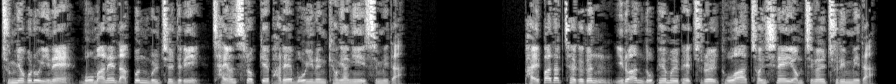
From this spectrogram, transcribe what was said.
중력으로 인해 몸 안의 나쁜 물질들이 자연스럽게 발에 모이는 경향이 있습니다. 발바닥 자극은 이러한 노폐물 배출을 도와 전신의 염증을 줄입니다.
